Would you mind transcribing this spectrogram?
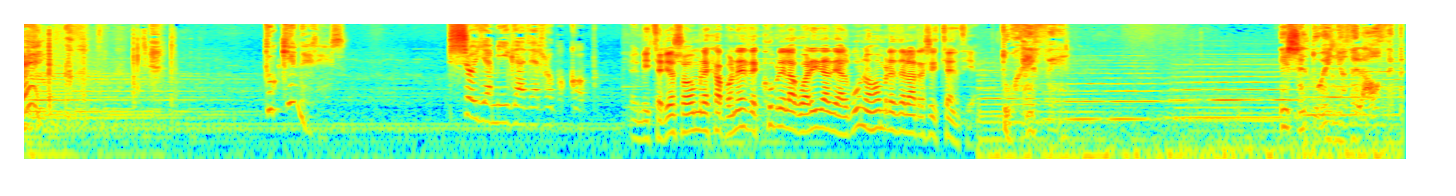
¡Eh! ¿Tú quién eres? Soy amiga de Robocop. El misterioso hombre japonés descubre la guarida de algunos hombres de la resistencia. Tu jefe es el dueño de la OCP.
